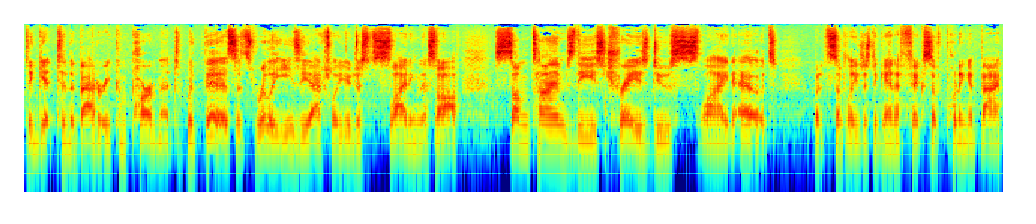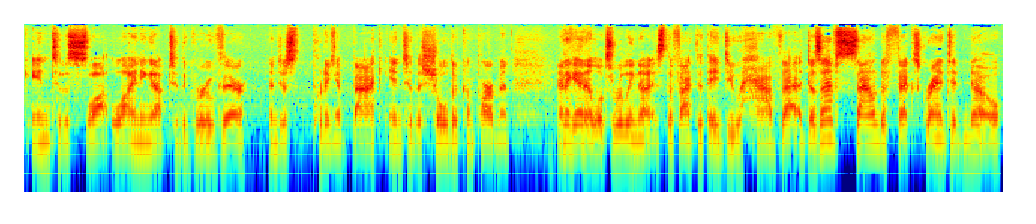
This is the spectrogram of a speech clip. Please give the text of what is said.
to get to the battery compartment. With this, it's really easy actually. You're just sliding this off. Sometimes these trays do slide out, but it's simply just again a fix of putting it back into the slot, lining up to the groove there, and just putting it back into the shoulder compartment. And again, it looks really nice, the fact that they do have that. It doesn't have sound effects, granted, no.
